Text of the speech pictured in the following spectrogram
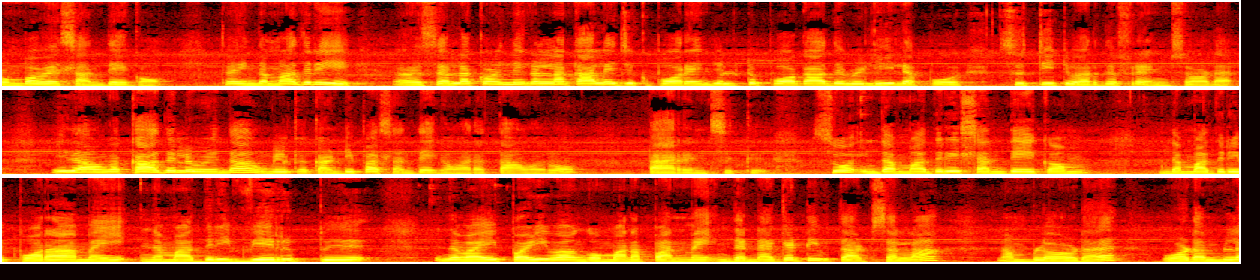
ரொம்பவே சந்தேகம். ஸோ இந்த மாதிரி சில குழந்தைகள்லாம் காலேஜுக்கு போகிறேன்னு சொல்லிட்டு போகாது வெளியில் போ சுற்றிட்டு வருது ஃப்ரெண்ட்ஸோட இது அவங்க காதில் விழுந்தால் அவங்களுக்கு கண்டிப்பாக சந்தேகம் வரத்தான் வரும் பேரண்ட்ஸுக்கு ஸோ இந்த மாதிரி சந்தேகம் இந்த மாதிரி பொறாமை இந்த மாதிரி வெறுப்பு இந்த மாதிரி பழிவாங்கும் மனப்பான்மை இந்த நெகட்டிவ் தாட்ஸ் எல்லாம் நம்மளோட உடம்புல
